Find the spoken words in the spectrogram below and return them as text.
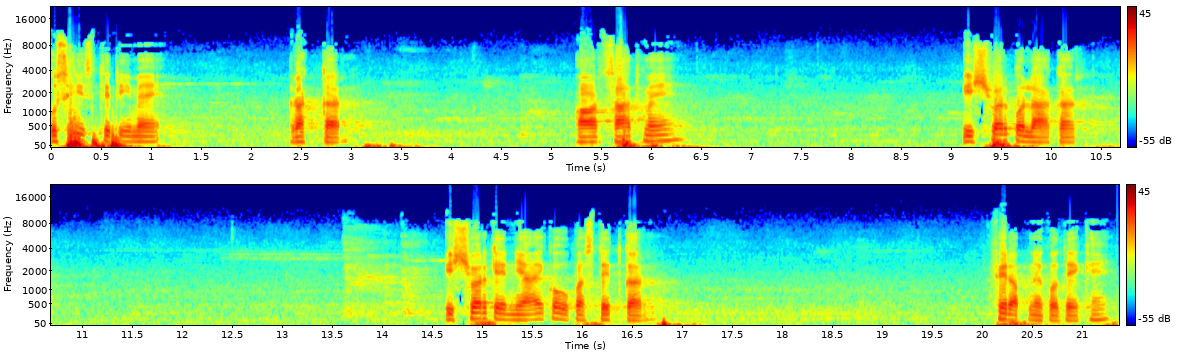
उसी स्थिति में रखकर और साथ में ईश्वर को लाकर ईश्वर के न्याय को उपस्थित कर फिर अपने को देखें।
